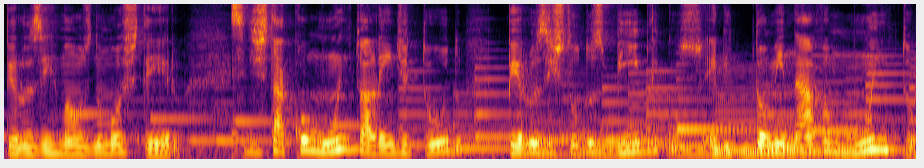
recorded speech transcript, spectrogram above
pelos irmãos no mosteiro. Se destacou muito, além de tudo, pelos estudos bíblicos, ele dominava muito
